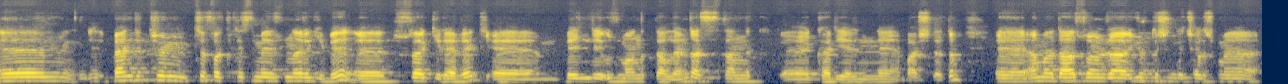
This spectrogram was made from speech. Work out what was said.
e, ben de tüm tıp fakültesi mezunları gibi e, TUS'a girerek e, belli uzmanlık dallarında asistanlık e, kariyerine başladım. E, ama daha sonra yurt dışında çalışmaya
